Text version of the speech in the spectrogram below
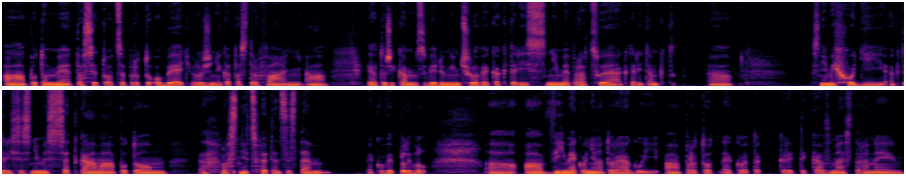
a potom je ta situace pro tu oběť vyloženě katastrofální a já to říkám s vědomím člověka, který s nimi pracuje a který tam a, s nimi chodí a který se s nimi setkává potom vlastně, co je ten systém jako vyplivl. A, a vím, jak oni na to reagují. A proto jako je ta kritika z mé strany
